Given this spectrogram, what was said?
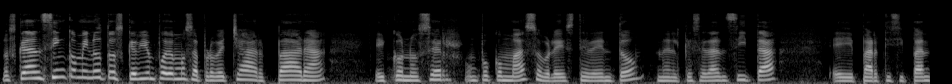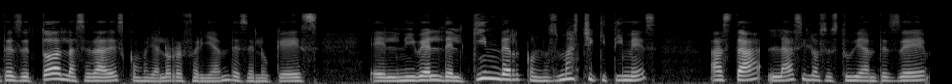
Nos quedan cinco minutos que bien podemos aprovechar para eh, conocer un poco más sobre este evento en el que se dan cita eh, participantes de todas las edades, como ya lo referían, desde lo que es el nivel del kinder con los más chiquitines hasta las y los estudiantes de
